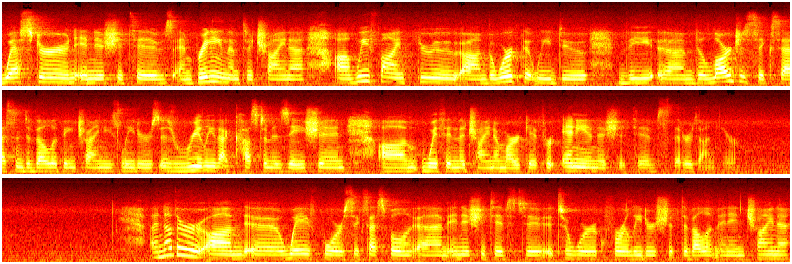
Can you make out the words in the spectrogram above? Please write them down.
Western initiatives and bringing them to China. We find through um, the work that we do, the, the largest success in developing Chinese leaders is really that customization within the China market market for any initiatives that are done here. Another um, uh, way for successful um, initiatives to, to work for leadership development in China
